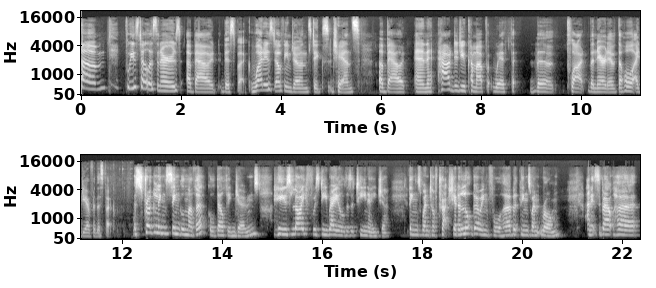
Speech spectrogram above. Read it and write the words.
Um, please tell listeners about this book. What is Delphine Jones Takes a Chance about, and how did you come up with the plot, the narrative, the whole idea for this book? A struggling single mother called Delphine Jones, whose life was derailed as a teenager. Things went off track. She had a lot going for her, but things went wrong. And it's about her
